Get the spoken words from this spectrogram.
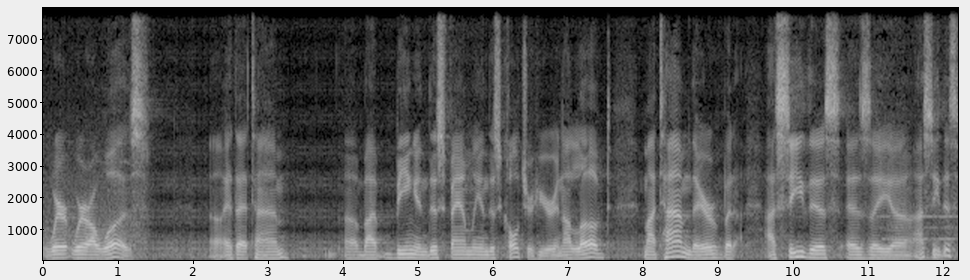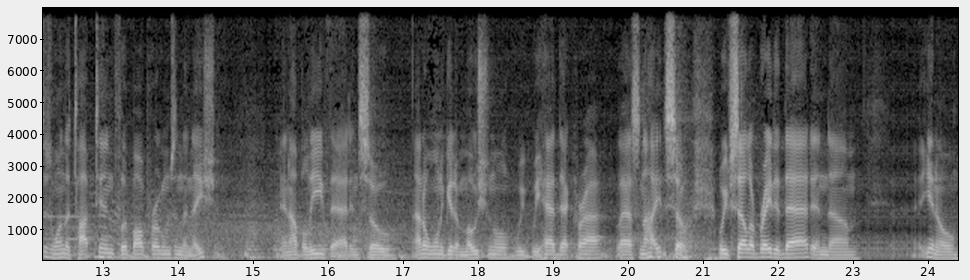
where where I was uh, at that time uh, by being in this family and this culture here. And I loved my time there, but I see this as a uh, I see this as one of the top 10 football programs in the nation. And I believe that. And so I don't want to get emotional. We, we had that cry last night, so we've celebrated that. And, um, you know,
